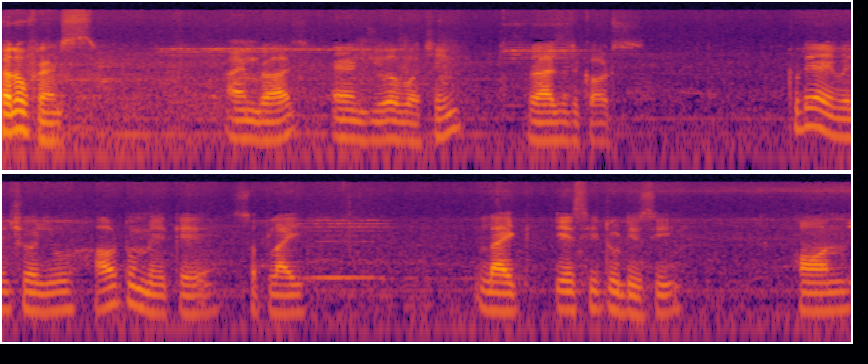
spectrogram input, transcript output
Hello friends, I am Raj and you are watching Raj Records. Today I will show you how to make a supply like AC to DC on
